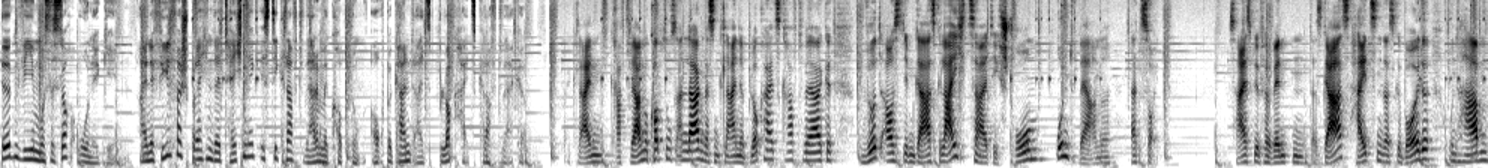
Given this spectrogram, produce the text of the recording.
Irgendwie muss es doch ohne gehen. Eine vielversprechende Technik ist die Kraft-Wärme-Kopplung, auch bekannt als Blockheizkraftwerke kleinen Kraft-Wärme-Kopplungsanlagen, das sind kleine Blockheizkraftwerke, wird aus dem Gas gleichzeitig Strom und Wärme erzeugt. Das heißt, wir verwenden das Gas, heizen das Gebäude und haben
